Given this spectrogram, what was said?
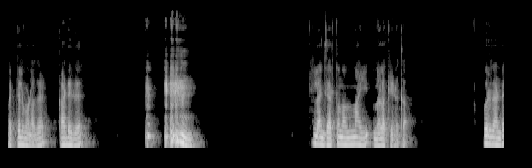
വറ്റൽമുളക് കടുക് എല്ലാം ചേർത്ത് നന്നായി ഇളക്കിയെടുക്കാം ഒരു രണ്ട്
